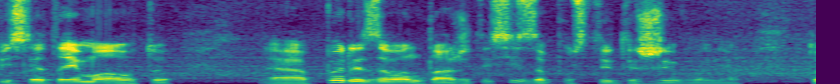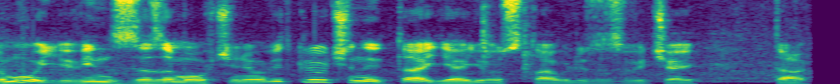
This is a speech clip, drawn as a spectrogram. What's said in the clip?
після тайм-ауту перезавантажитись і запустити живлення. Тому він за замовченням відключений, та я його ставлю зазвичай так.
